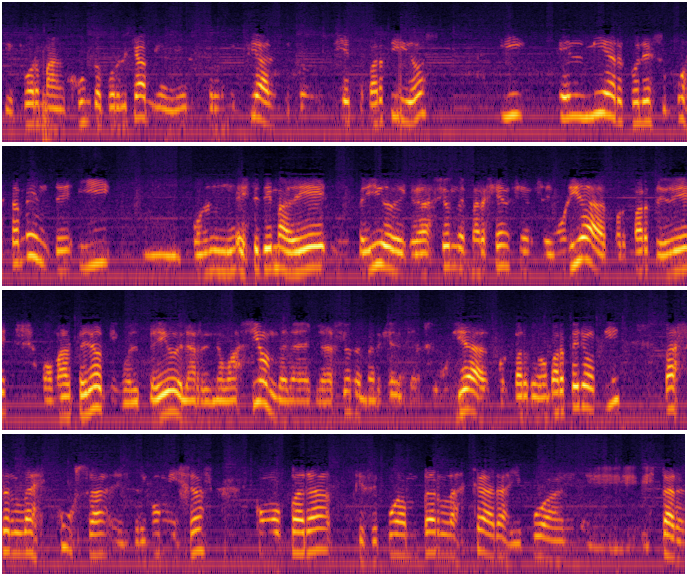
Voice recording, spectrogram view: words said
que forman Junto por el Cambio a nivel provincial, que son siete partidos, y el miércoles supuestamente, y con este tema de pedido de declaración de emergencia en seguridad por parte de Omar Perotti, o el pedido de la renovación de la declaración de emergencia en seguridad por parte de Omar Perotti, va a ser la excusa, entre comillas, como para que se puedan ver las caras y puedan eh, estar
